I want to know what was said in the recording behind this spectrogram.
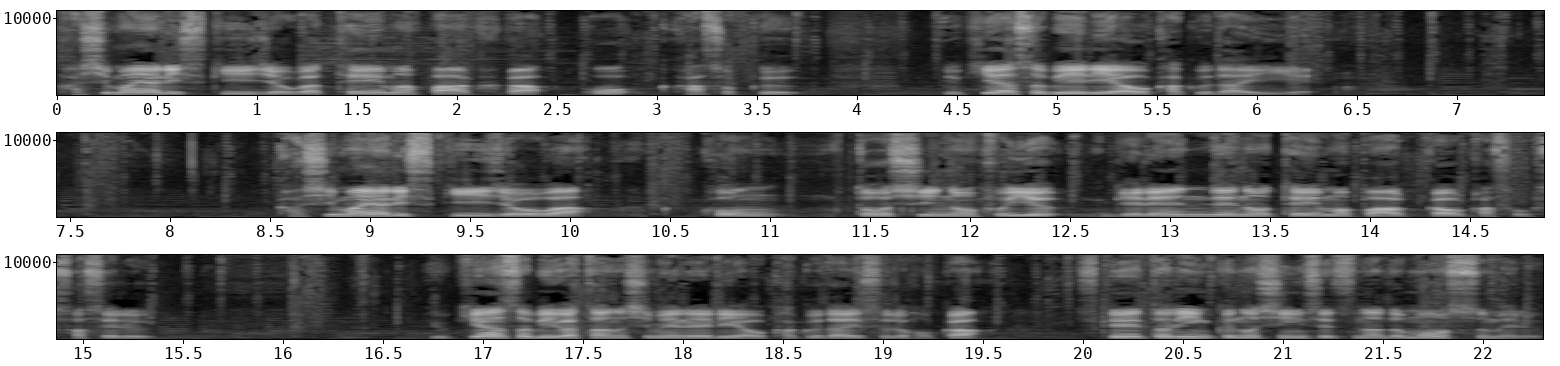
鹿島槍スキー場がテーマパーク化を加速。雪遊びエリアを拡大へ。鹿島槍スキー場は今年の冬ゲレンデのテーマパーク化を加速させる。雪遊びが楽しめるエリアを拡大するほかスケートリンクの新設なども進める。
